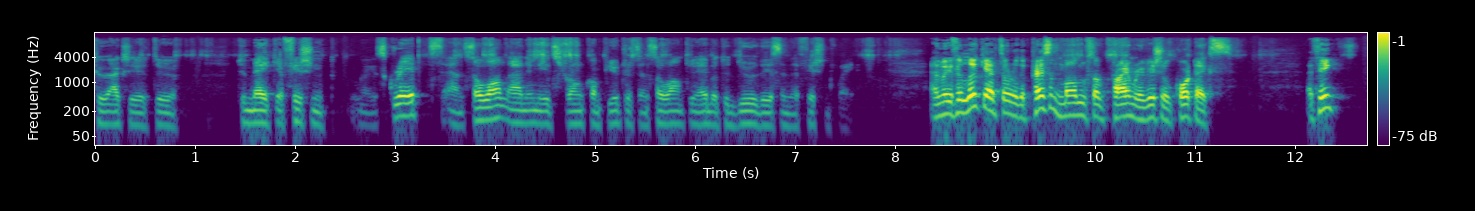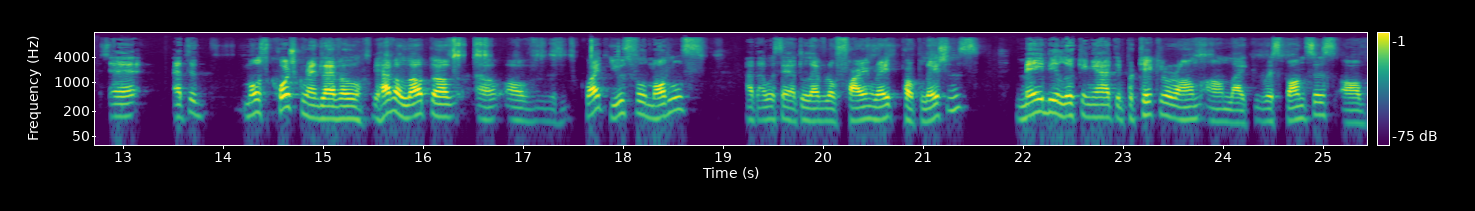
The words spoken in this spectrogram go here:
to actually to to make efficient scripts and so on, and you need strong computers and so on to be able to do this in an efficient way. And if you look at sort of the present models of primary visual cortex, I think uh, at the most coarse grain level, we have a lot of, uh, of quite useful models at, I would say, at the level of firing rate populations, maybe looking at in particular on, on like responses of,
